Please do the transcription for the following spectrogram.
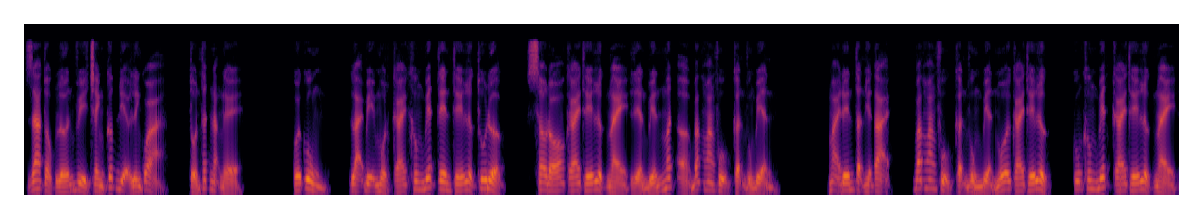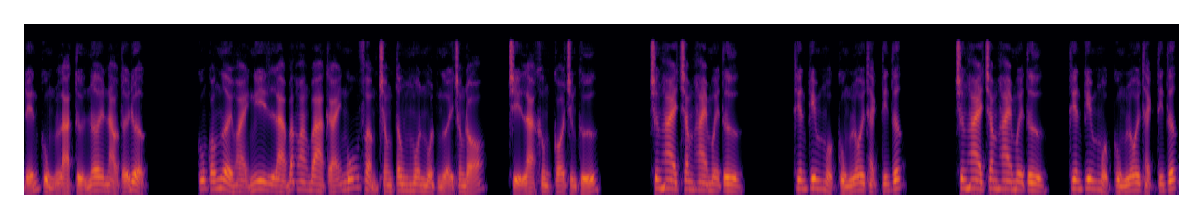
gia tộc lớn vì tranh cướp địa linh quả, tổn thất nặng nề. Cuối cùng, lại bị một cái không biết tên thế lực thu được sau đó cái thế lực này liền biến mất ở bắc hoang phụ cận vùng biển. Mãi đến tận hiện tại, bắc hoang phụ cận vùng biển mỗi cái thế lực cũng không biết cái thế lực này đến cùng là từ nơi nào tới được. Cũng có người hoài nghi là bắc hoang ba cái ngũ phẩm trong tông môn một người trong đó, chỉ là không có chứng cứ. Chương hai trăm hai mươi b ố thiên kim một cùng lôi thạch tin tức. Chương hai trăm hai mươi b ố thiên kim một cùng lôi thạch tin tức.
